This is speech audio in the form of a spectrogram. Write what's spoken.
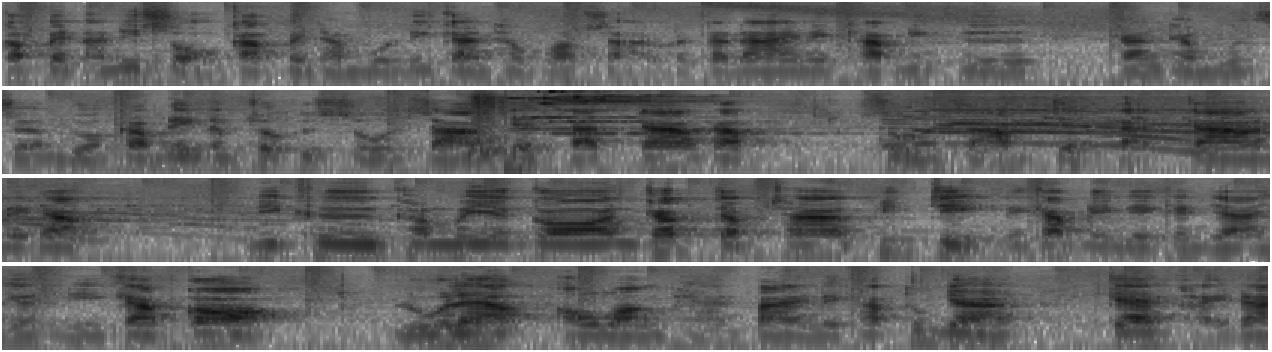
ก็เป็นอันที่สงส์ครับไปทำบุญในการทำความสะอาดก็ได้นะครับ นี่คือการทำบุญเสริมดวงครับเลขนำโชคคือ 03789 ครับ 03789 นะครับ นี่คือคำพยากรณ์ครับกับชาวพิจิกนะครับในเดือนกันยายนนี้ครับก็รู้แล้วเอาวางแผนไปนะครับ ทุกอย่างแก้ไขได้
